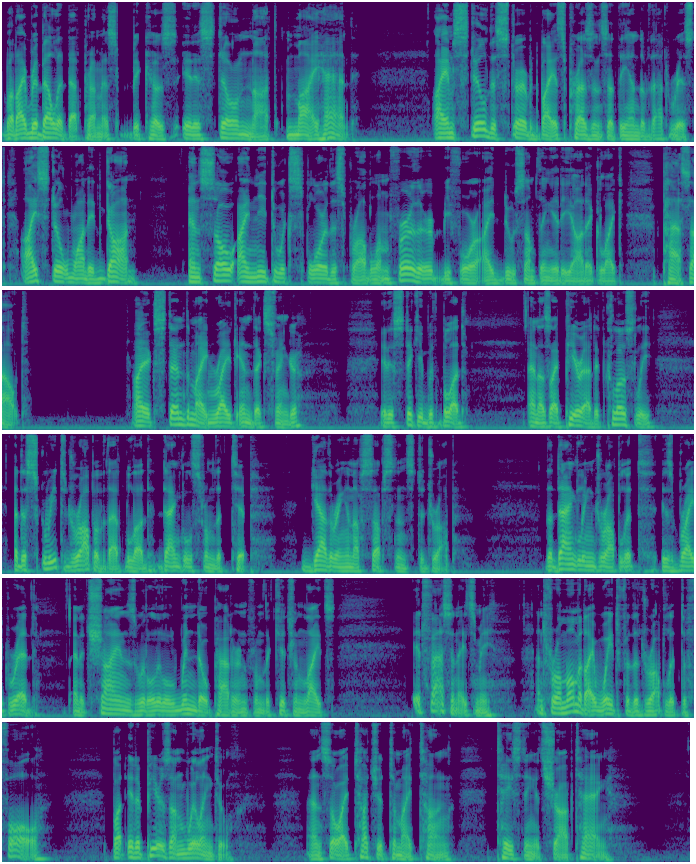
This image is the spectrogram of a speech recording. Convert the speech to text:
But I rebel at that premise because it is still not my hand. I am still disturbed by its presence at the end of that wrist. I still want it gone. And so I need to explore this problem further before I do something idiotic like pass out. I extend my right index finger. It is sticky with blood, and as I peer at it closely, a discreet drop of that blood dangles from the tip, gathering enough substance to drop. The dangling droplet is bright red, and it shines with a little window pattern from the kitchen lights. It fascinates me, and for a moment I wait for the droplet to fall, but it appears unwilling to, and so I touch it to my tongue, tasting its sharp tang.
